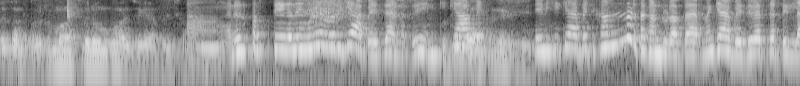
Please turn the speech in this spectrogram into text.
ഒരു. ഒരു ആ അങ്ങനെ ഒരു പ്രത്യേകതയും കൂടി ഉള്ളൊരു ക്യാബേജ് ആണിത്. എനിക്ക് ക്യാബേജ് എനിക്ക് ക്യാബേജ് കണ്ണെടുത്ത കണ്ടുകൂടാത്ത കാരണം ക്യാബേജ് വെച്ചിട്ടില്ല.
